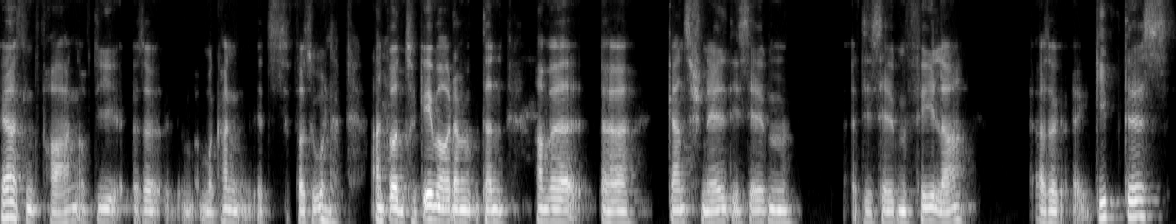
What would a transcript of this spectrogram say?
Ja, es sind Fragen, auf die, also man kann jetzt versuchen, Antworten zu geben, aber dann, dann haben wir äh, ganz schnell dieselben dieselben Fehler. Also äh, gibt es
